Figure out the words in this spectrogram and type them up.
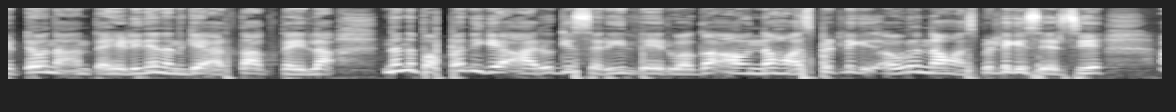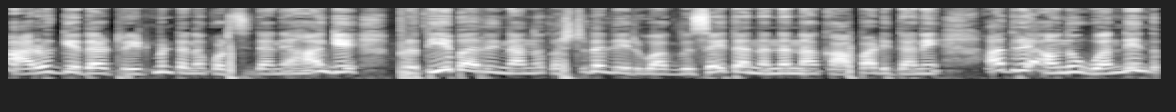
ಕೆಟ್ಟವನ ಅಂತ ಹೇಳಿನೇ ನನಗೆ ಅರ್ಥ ಆಗ್ತಾ ಇಲ್ಲ. ನನ್ನ ಪಪ್ಪನಿಗೆ ಆರೋಗ್ಯ ಸರಿ ಇಲ್ಲದೆ ಇರುವಾಗ ಅವನ್ನ ಹಾಸ್ಪಿಟ್ಲಿಗೆ ಅವರನ್ನು ಹಾಸ್ಪಿಟ್ಲಿಗೆ ಸೇರಿಸಿ ಆರೋಗ್ಯದ ಟ್ರೀಟ್ಮೆಂಟನ್ನು ಕೊಡಿಸಿದ್ದಾನೆ. ಹಾಗೆ ಪ್ರತಿ ಬಾರಿ ನಾನು ಕಷ್ಟದಲ್ಲಿ ಇರುವಾಗಲೂ ಸಹಿತ ನನ್ನನ್ನು ಕಾಪಾಡಿದ್ದಾನೆ. ಆದರೆ ಅವನು ಒಂದಿಂದ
